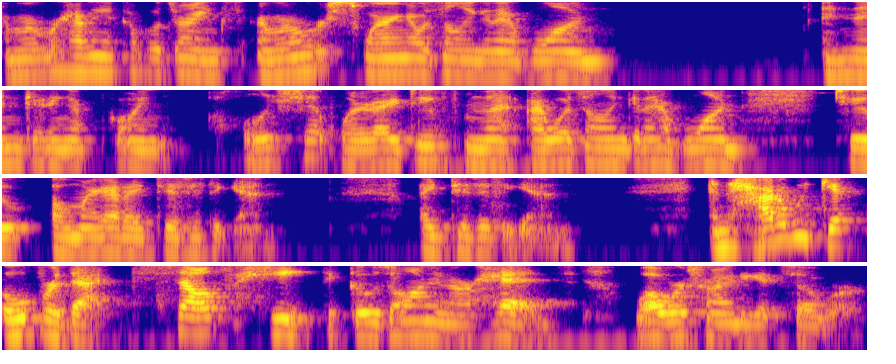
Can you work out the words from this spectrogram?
I remember having a couple drinks. I remember swearing I was only going to have one and then getting up going, holy shit, what did I do from that? I was only going to have one to, oh my God, I did it again. I did it again. And how do we get over that self hate that goes on in our heads while we're trying to get sober?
